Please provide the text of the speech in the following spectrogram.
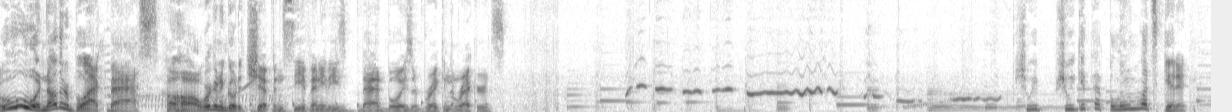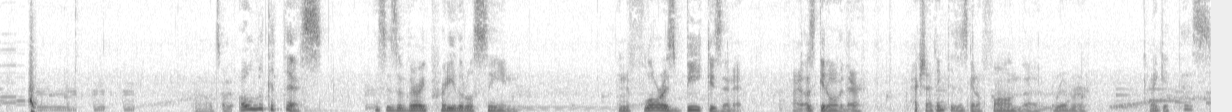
Ooh, another black bass. Oh, we're gonna go to Chip and see if any of these bad boys are breaking the records. Should we should we get that balloon? Let's get it. Oh, oh, look at this. This is a very pretty little scene. And Flora's beak is in it. All right, let's get over there. Actually, I think this is to fall in the river. Can I get this?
